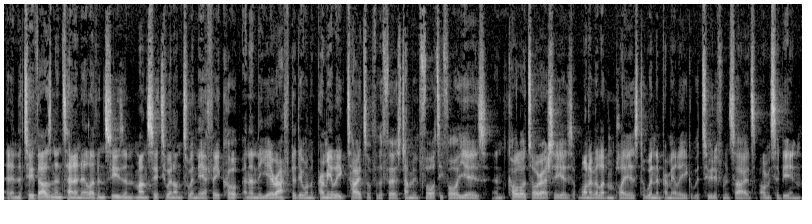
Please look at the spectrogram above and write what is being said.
And in the 2010 and 11 season, Man City went on to win the FA Cup, and then the year after, they won the Premier League title for the first time in 44 years. And Kolo Touré actually is one of 11 players to win the Premier League with two different sides, obviously being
